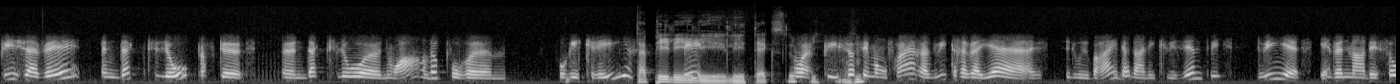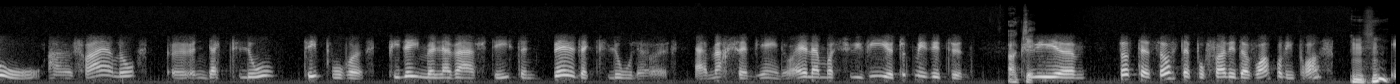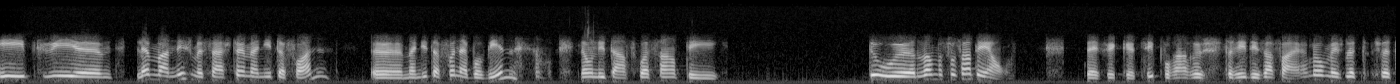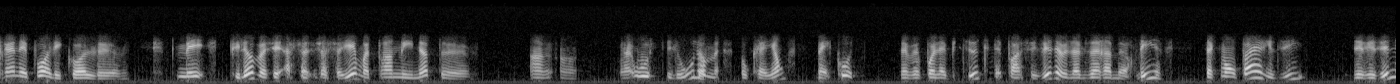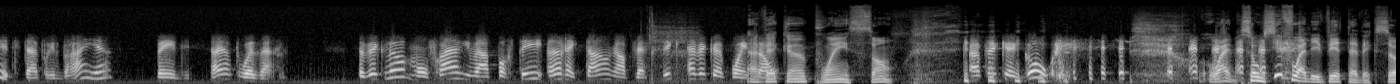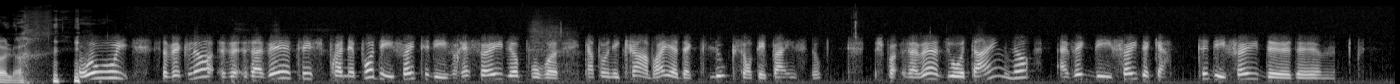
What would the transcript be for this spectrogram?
Puis j'avais une dactylo parce que une dactylo noire là pour pour écrire. Taper les, les, textes. Oui, puis, ça, mhm. c'est mon frère. Lui, il travaillait à l'Institut Louis Braille, dans les cuisines. Puis lui, euh, il avait demandé ça au, à un frère, là, euh, une dactylo, pour... Euh, puis là, il me l'avait acheté. C'était une belle dactylo, là. Elle marchait bien, là. Elle, elle m'a suivi toutes mes études. OK. Puis, ça, c'était ça. C'était pour faire les devoirs pour les profs. Mhm. Et puis, euh, là, un moment donné, je me suis acheté un magnétophone, euh, magnétophone à bobine. là, on est en 60 et... euh, non, 71. Ça fait que, tu sais, pour enregistrer des affaires, là, mais je le, je le traînais pas à l'école. euh. Mais, puis là, ben, j'ai- j'essayais, moi, de prendre mes notes euh, en, au stylo, là, au crayon. Mais écoute, j'avais pas l'habitude, c'était pas assez vite, j'avais de la misère à me relire. Fait que mon père, il dit, des Régine, il dit, t'as appris le braille, hein? Ben, il dit, serre-toi-en. Ça fait que là, mon frère, il m'a apporté un rectangle en plastique avec un poinçon. Avec un poinçon. Avec un go. Ouais, mais ça aussi, il faut aller vite avec ça, là. oui, oui. Ça fait que là, j'avais, tu sais, je prenais pas des feuilles, tu sais, des vraies feuilles, là, pour, euh, quand on écrit en braille, il y a des clous qui sont épaisses, là. J'avais un duotime, là, avec des feuilles de carte, tu sais, des feuilles de, de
